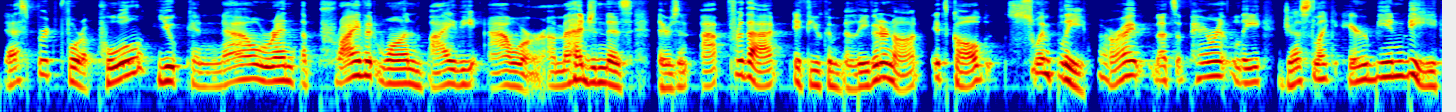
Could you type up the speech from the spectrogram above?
Desperate for a pool? You can now rent a private one by the hour. Imagine this. There's an app for that, if you can believe it or not. It's called Swimply. All right, that's apparently just like Airbnb,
